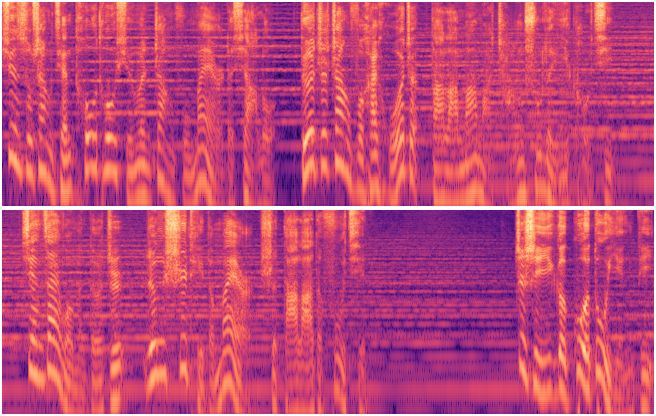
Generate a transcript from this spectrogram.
迅速上前偷偷询问丈夫迈尔的下落。得知丈夫还活着，达拉妈妈长舒了一口气。现在我们得知，扔尸体的迈尔是达拉的父亲。这是一个过渡营地，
